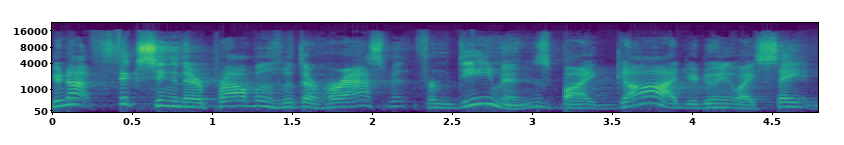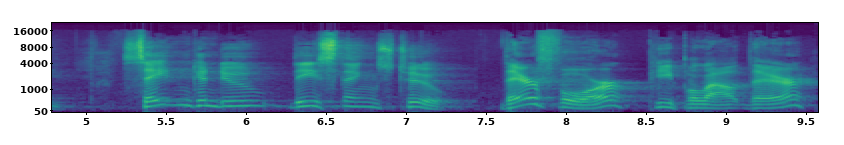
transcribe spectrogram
you're not fixing their problems with their harassment from demons by God, you're doing it by Satan. Satan can do these things too. Therefore, people out there,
